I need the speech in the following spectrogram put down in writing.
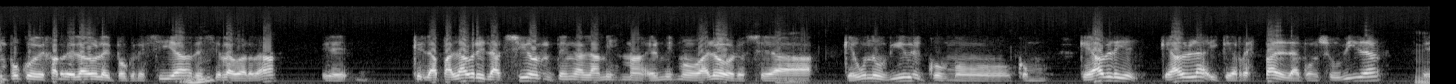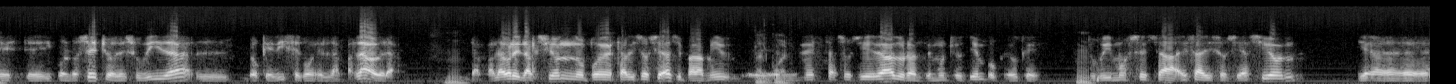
Un poco dejar de lado la hipocresía, decir la verdad, que la palabra y la acción tengan la misma, el mismo valor, o sea, que uno vive como, como que hable que habla y que respalda con su vida mm. este, y con los hechos de su vida lo que dice con la palabra. Mm. La palabra y la acción no pueden estar disociadas y para mí eh, en esta sociedad durante mucho tiempo creo que mm. tuvimos esa, esa disociación eh,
